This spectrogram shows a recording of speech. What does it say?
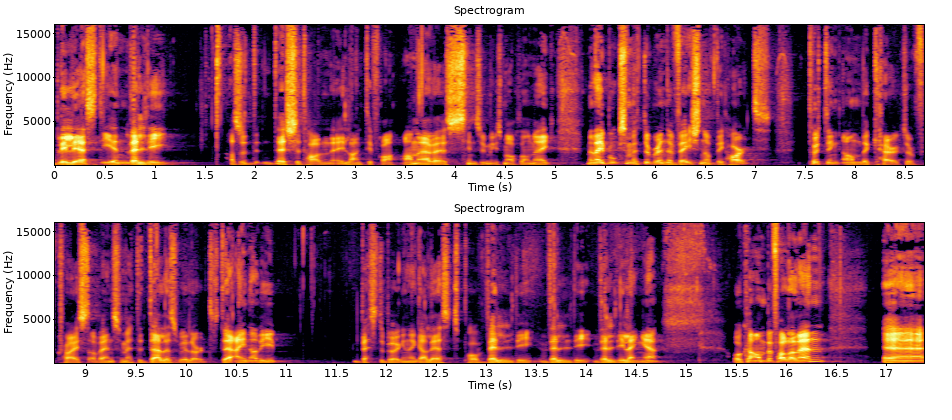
bli lest i en veldig altså Det er ikke talen langt ifra. Han er sinnssykt mye smartere enn meg. Men det er en bok som heter 'Renovation of the Heart'. 'Putting on the Character of Christ' av en som heter Dallas Willard. Det er en av de beste bøkene jeg har lest på veldig, veldig, veldig lenge. Og kan anbefale den. Eh,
